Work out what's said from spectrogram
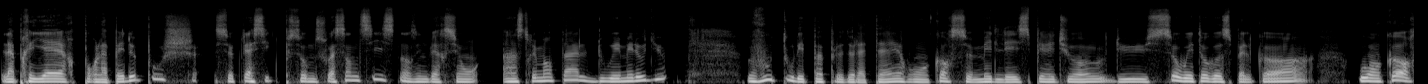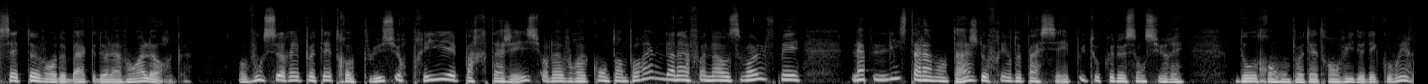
La prière pour la paix de Push, ce classique psaume 66 dans une version instrumental, doux et mélodieux, vous tous les peuples de la terre, ou encore ce medley spiritual du Soweto Gospel Corps, ou encore cette œuvre de Bach de l'avant à l'orgue. Vous serez peut-être plus surpris et partagé sur l'œuvre contemporaine d'Anna von Hauswolf, mais la liste a l'avantage d'offrir de passer plutôt que de censurer. D'autres auront peut-être envie de découvrir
